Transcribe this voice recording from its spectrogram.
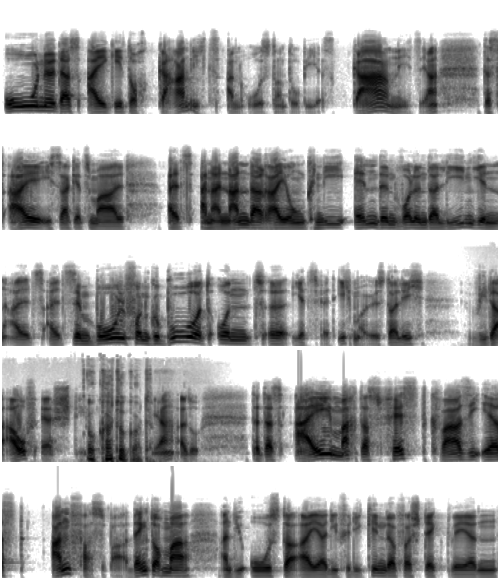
ohne das Ei geht doch gar nichts an Ostern, Tobias. Gar nichts, ja. Das Ei, ich sag jetzt mal, als Aneinanderreihung nie enden wollender Linien, als, als Symbol von Geburt und, äh, jetzt werd ich mal österlich, wieder auferstehen. Oh Gott, oh Gott. Ja, also das Ei macht das Fest quasi erst anfassbar. Denk doch mal an die Ostereier, die für die Kinder versteckt werden,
